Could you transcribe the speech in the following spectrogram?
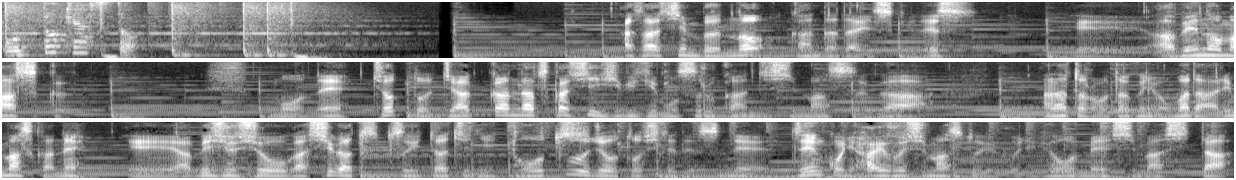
ポッドキャスト。朝日新聞の神田大輔です、えーアベノマスク。もうねちょっと若干懐かしい響きもする感じしますがあなたのお宅にもまだありますかね、えー安倍首相が4月1日に突如としてですね全戸に配布しますというふうに表明しました。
